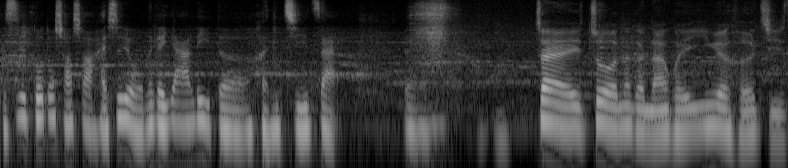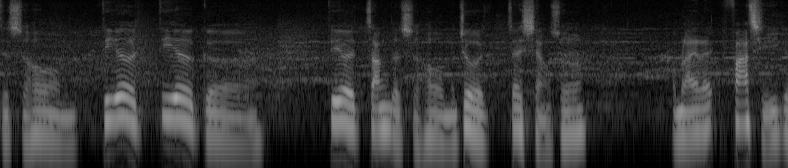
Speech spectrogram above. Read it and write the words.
可是多多少少还是有那个压力的痕迹在。对，在做那个南回音乐合集的时候，第二第二个第二章的时候，我们就在想说，我们来来发起一个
